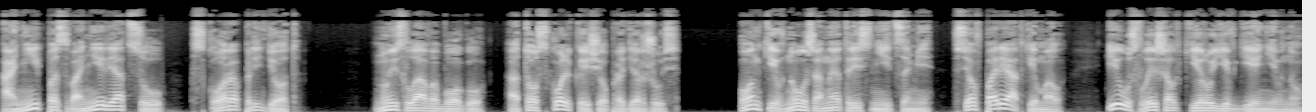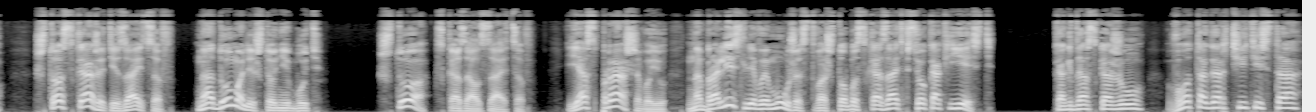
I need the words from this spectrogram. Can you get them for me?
«Они позвонили отцу, скоро придет». Ну и слава богу, а то сколько еще продержусь. Он кивнул Жанет ресницами. «Все в порядке, мол». И услышал Киру Евгеньевну. «Что скажете, Зайцев? Надумали что-нибудь?» «Что?» — сказал Зайцев. Я спрашиваю, набрались ли вы мужества, чтобы сказать все как есть? Когда скажу, вот огорчитесь-то.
